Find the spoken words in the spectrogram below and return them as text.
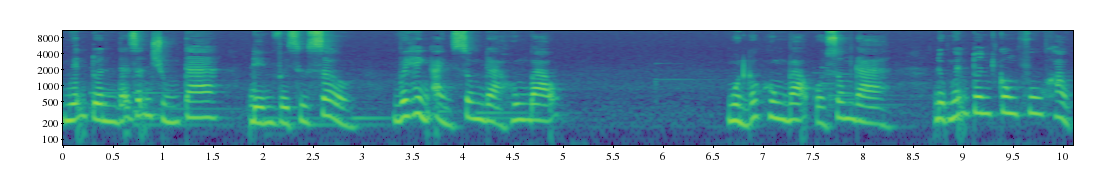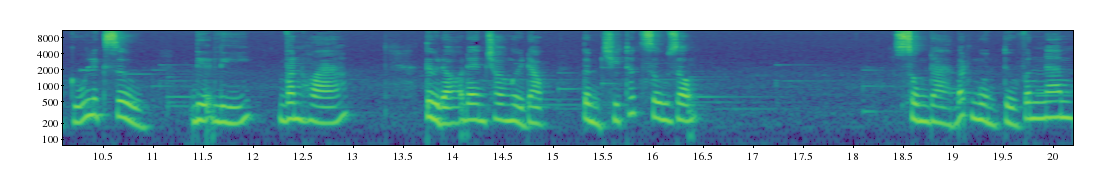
Nguyễn Tuân đã dẫn chúng ta đến với xứ sở với hình ảnh sông Đà hung bạo. Nguồn gốc hung bạo của sông Đà được Nguyễn Tuân công phu khảo cứu lịch sử, địa lý, văn hóa. Từ đó đem cho người đọc tầm trí thức sâu rộng. Sông Đà bắt nguồn từ Vân Nam,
